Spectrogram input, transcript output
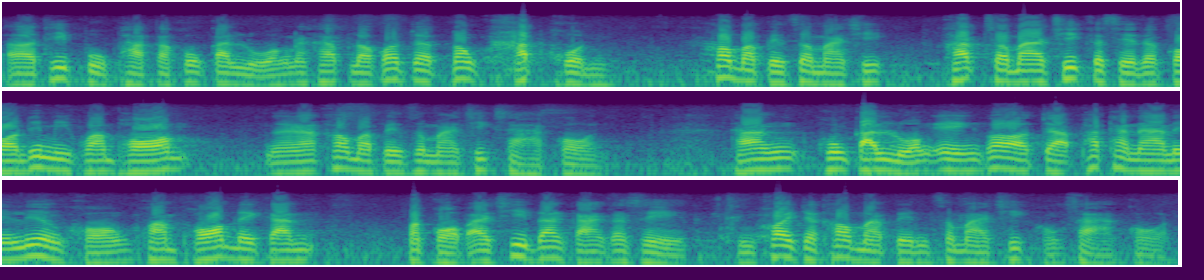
เอ่อที่ปลูกผักกับโครงการหลวงนะครับเราก็จะต้องคัดคนเข้ามาเป็นสมาชิก คัดสมาชิกเกษตรกรที่มีความพร้อมนะครับเข้ามาเป็นสมาชิกสหกรณ์ ทางโครงการหลวงเองก็จะพัฒนาในเรื่องของความพร้อมในการ ประกอบอาชีพด้านการเกษตร ถึงค่อยจะเข้ามาเป็นสมาชิกของสหกรณ์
